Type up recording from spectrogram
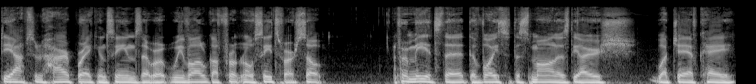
the absolute heartbreaking scenes that we're, we've all got front row seats for. So for me, it's the the voice of the small is the Irish what JFK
